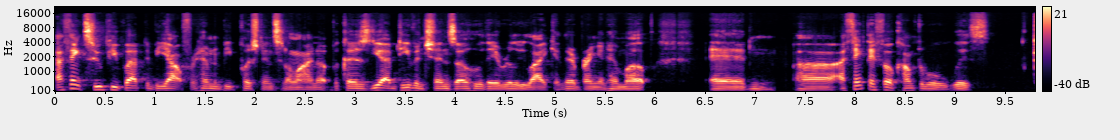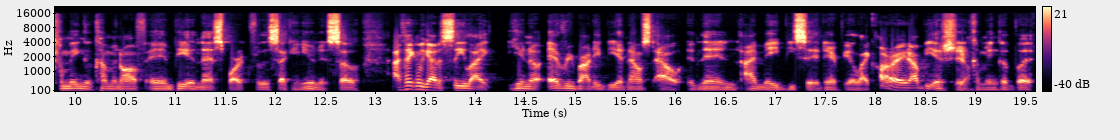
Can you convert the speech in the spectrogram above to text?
I think two people have to be out for him to be pushed into the lineup because you have DiVincenzo, who they really like, and they're bringing him up, and uh, I think they feel comfortable with Kuminga coming off and being that spark for the second unit. So I think we got to see like you know everybody be announced out, and then I may be sitting there being like, all right, I'll be interested Yeah. in Kuminga, but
